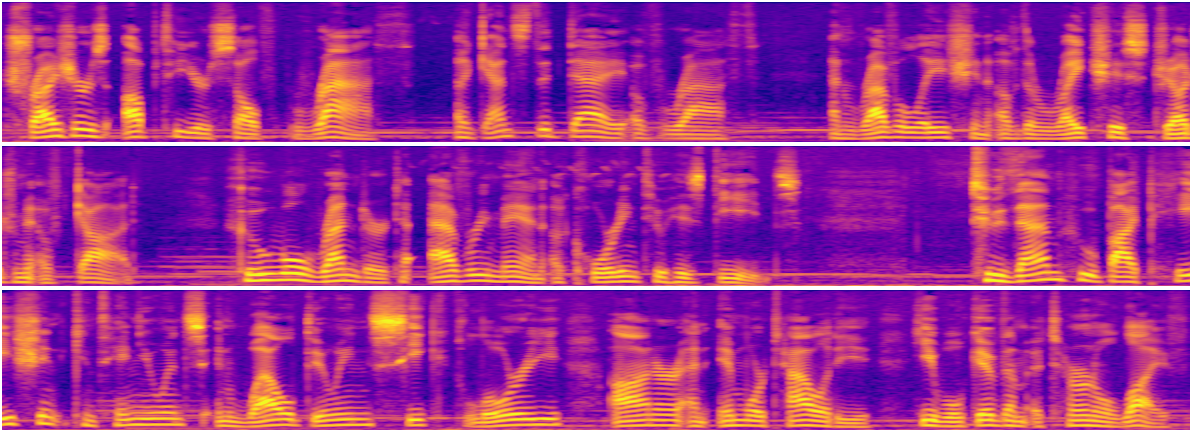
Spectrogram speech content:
treasures up to yourself wrath against the day of wrath and revelation of the righteous judgment of God, who will render to every man according to his deeds. To them who by patient continuance in well doing seek glory, honor, and immortality, he will give them eternal life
